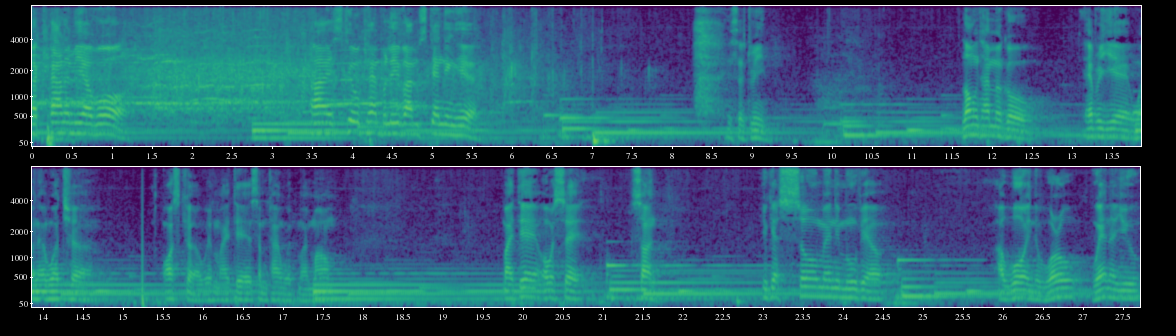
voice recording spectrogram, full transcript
Academy Award. I still can't believe I'm standing here. It's a dream. Long time ago, every year when I watch uh, Oscar with my dad, sometimes with my mom, my dad always said, "Son, you get so many movie award in the world. When are you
